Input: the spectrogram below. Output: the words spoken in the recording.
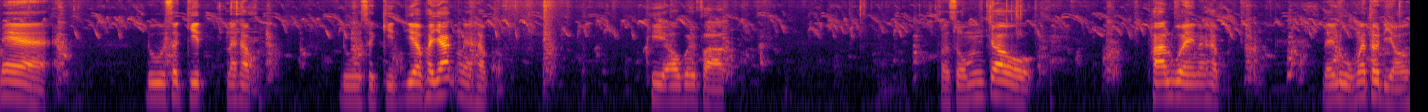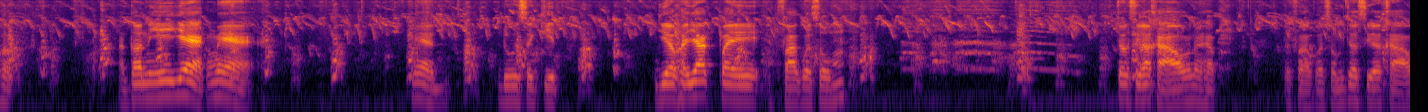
แม่ดูสกิดนะครับ ดูสกิดเยื่อพยักนะครับ ที่เอาไปฝาก ผสมเจ้าพารวยนะครับ ได้ลูกมาตัวเดียวครับอันตอนนี้แยกแม่ แม่ดูสกิดเยื่อพยักไปฝากผสม เจ้าเสือขาวนะครับ ไปฝากผสมเจ้าเสือขาว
